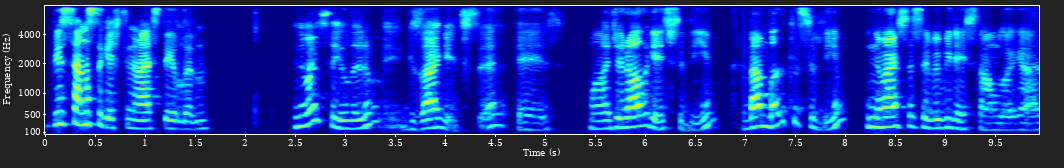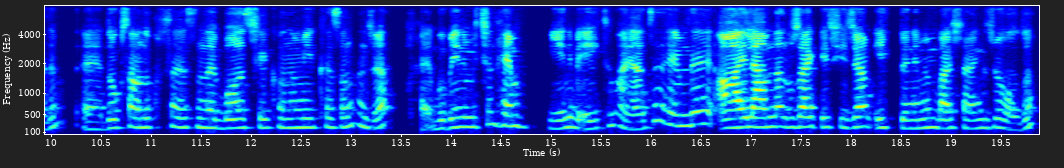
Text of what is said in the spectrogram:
Biz sen nasıl geçti üniversite yılların? Üniversite yıllarım e, güzel geçti. E, maceralı geçti diyeyim. Ben Balıkesirliyim. Üniversite sebebiyle İstanbul'a geldim. E, 99 senesinde Boğaziçi Ekonomi'yi kazanınca e, bu benim için hem yeni bir eğitim hayatı hem de ailemden uzak yaşayacağım ilk dönemin başlangıcı oldu.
